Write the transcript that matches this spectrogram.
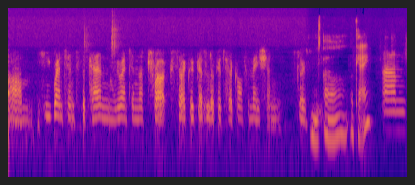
Um, he went into the pen. We went in the truck, so I could get a look at her conformation closely. Oh, okay. And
